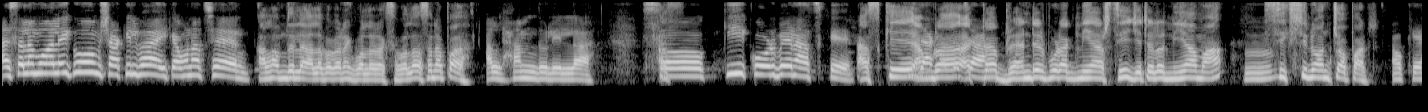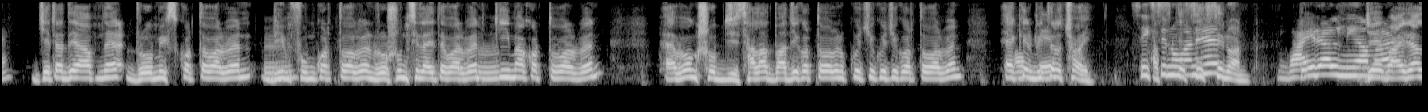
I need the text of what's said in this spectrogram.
আসসালামু আলাইকুম শাকিল ভাই কেমন আছেন? আলহামদুলিল্লাহ আল্লাহ অনেক ভালো রাখছে। ভালো আছেন আপা? আলহামদুলিল্লাহ। সো কি করবেন আজকে? আজকে আমরা একটা ব্র্যান্ডের প্রোডাক্ট নিয়ে আসছি যেটা হলো নিয়ামা সিক্সটিন ওয়ান চপার ওকে। যেটা দিয়ে আপনি ড্রো মিক্স করতে পারবেন ডিম ফুম করতে পারবেন রসুন সিলাইতে পারবেন কিমা করতে পারবেন এবং সবজি সালাদ ভাজি করতে পারবেন কুচি কুচি করতে পারবেন। একের ভিতরে ছয়। ভাইরাল নিয়ম যে ভাইরাল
